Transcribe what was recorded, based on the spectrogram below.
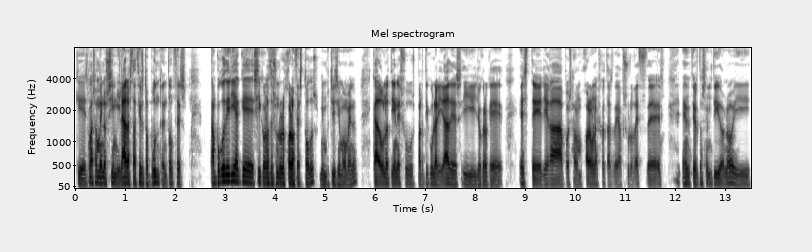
que es más o menos similar hasta cierto punto. Entonces, tampoco diría que si conoces uno los conoces todos, ni muchísimo menos. Cada uno tiene sus particularidades y yo creo que este llega pues a lo mejor a unas cotas de absurdez eh, en cierto sentido, ¿no? Y,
